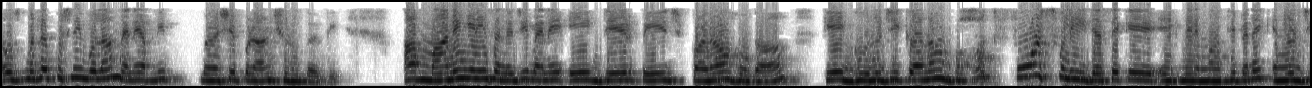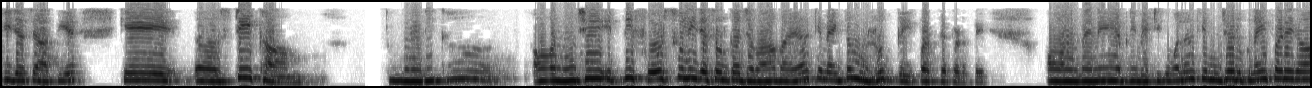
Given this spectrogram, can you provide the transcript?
उस मतलब कुछ नहीं बोला, मैंने अपनी शिव पुराण शुरू कर दी। आप मानेंगे नहीं संजय जी, मैंने एक डेढ़ पेज पढ़ा होगा कि गुरु जी का ना बहुत फोर्सफुली जैसे कि एक मेरे माथे पे ना एक एनर्जी जैसे आती है कि स्टे काम तो मैंने कहा, और मुझे इतनी फोर्सफुली जैसे उनका जवाब आया कि मैं एकदम रुक गई पढ़ते पढ़ते और मैंने अपनी बेटी को बोला कि मुझे रुकना ही पड़ेगा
